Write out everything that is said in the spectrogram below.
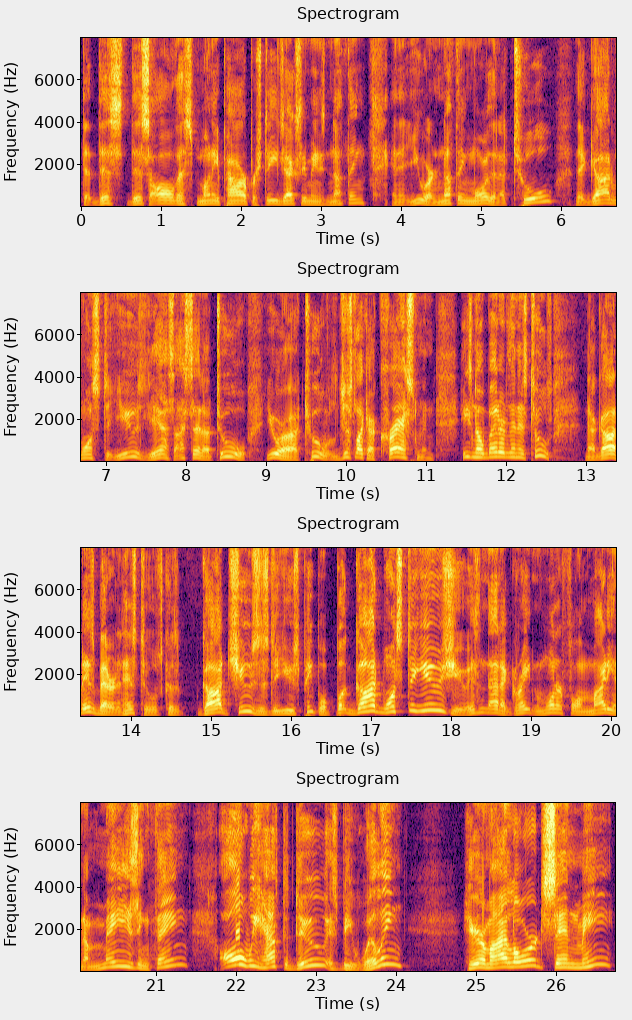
that this, this, all this money, power, prestige actually means nothing, and that you are nothing more than a tool that God wants to use. Yes, I said a tool. You are a tool, just like a craftsman. He's no better than his tools. Now, God is better than his tools because God chooses to use people, but God wants to use you. Isn't that a great and wonderful and mighty and amazing thing? All we have to do is be willing. Here am I, Lord, send me.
